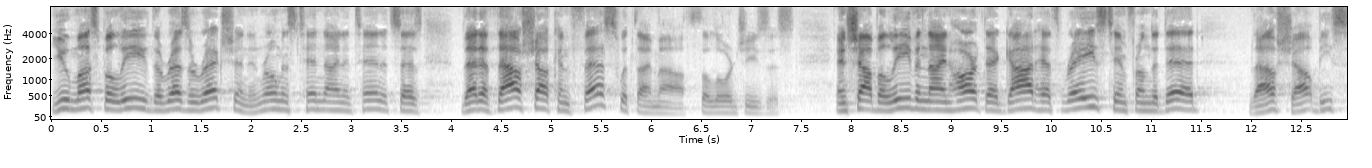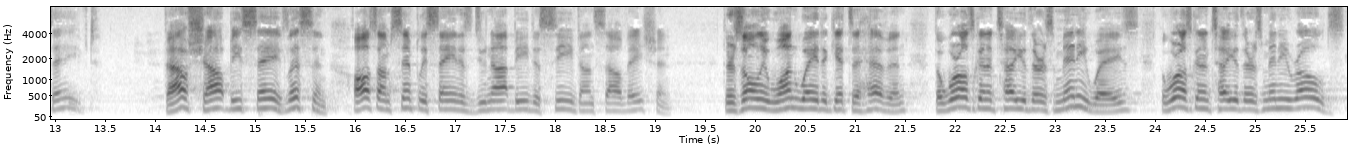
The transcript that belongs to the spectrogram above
You must believe the resurrection. In Romans 10 9 and 10, it says, That if thou shalt confess with thy mouth the Lord Jesus, and shalt believe in thine heart that God hath raised him from the dead, thou shalt be saved. Thou shalt be saved. Listen, all I'm simply saying is do not be deceived on salvation. There's only one way to get to heaven. The world's going to tell you there's many ways. The world's going to tell you there's many roads.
